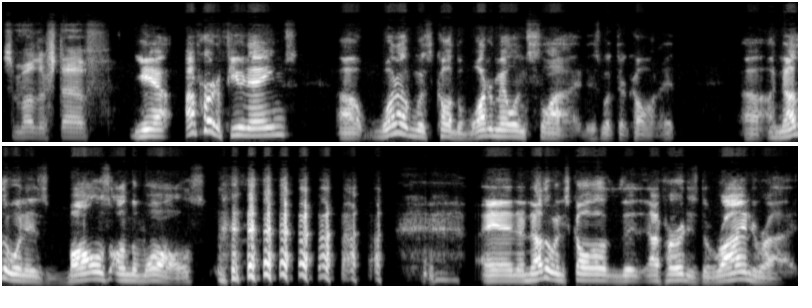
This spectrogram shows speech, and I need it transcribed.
some other stuff. Yeah, I've heard a few names. Uh, one of them was called the watermelon slide, is what they're calling it. Uh, another one is balls on the walls. and another one's called the I've heard is the rind ride.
